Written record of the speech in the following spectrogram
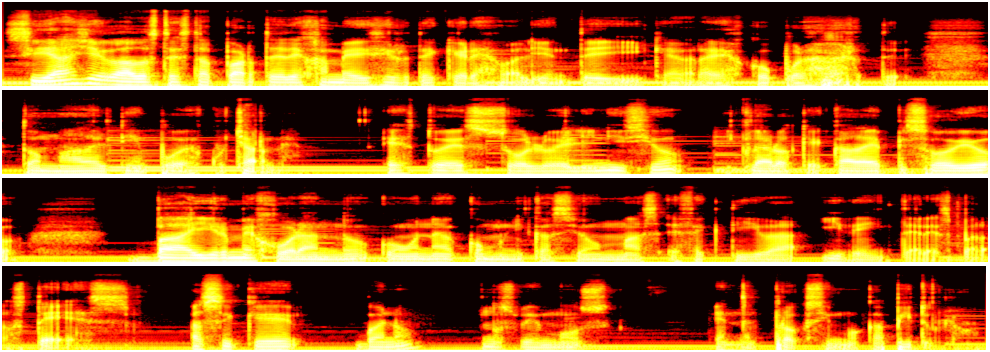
Si has llegado hasta esta parte, déjame decirte que eres valiente y que agradezco por haberte tomado el tiempo de escucharme. Esto es solo el inicio y claro que cada episodio va a ir mejorando con una comunicación más efectiva y de interés para ustedes. Así que, bueno, nos vemos en el próximo capítulo.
